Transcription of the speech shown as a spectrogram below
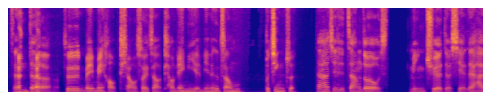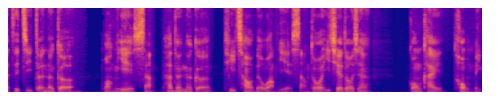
真的 就是没没好挑，所以只好挑。哎，你你那个账不精准，大家其实账都有明确的写在他自己的那个网页上，他的那个体操的网页上，都一切都是公开透明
